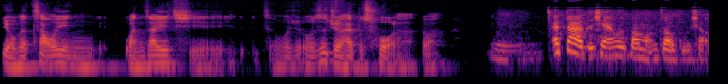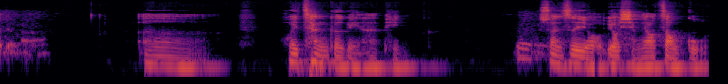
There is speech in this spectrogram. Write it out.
有个照应玩在一起，我觉我是觉得还不错啦，对吧？嗯，那、大的现在会帮忙照顾小的吗？呃，会唱歌给他听，嗯，算是有有想要照顾，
